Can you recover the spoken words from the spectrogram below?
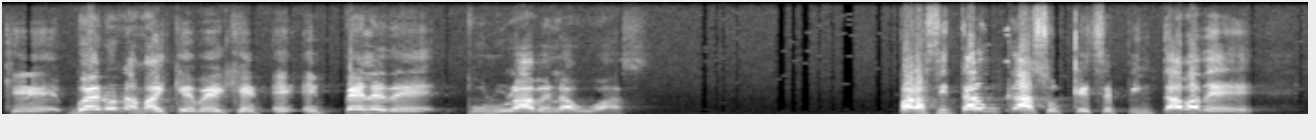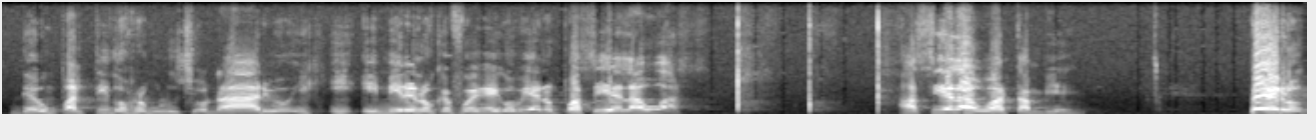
que, bueno, nada más hay que ver que el PLD pululaba en la UAS. Para citar un caso que se pintaba de, un partido revolucionario y, miren lo que fue en el gobierno, pues así es la UAS. Así es la UAS también. Pero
